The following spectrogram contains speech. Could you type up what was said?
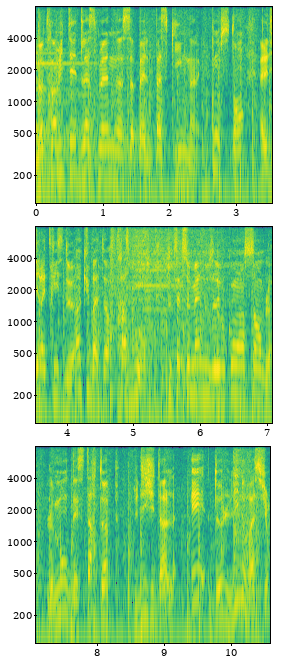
Notre invitée de la semaine s'appelle Pasquine Constant. Elle est directrice de Incubateur Strasbourg. Toute cette semaine, nous évoquons ensemble le monde des startups, du digital et de l'innovation.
